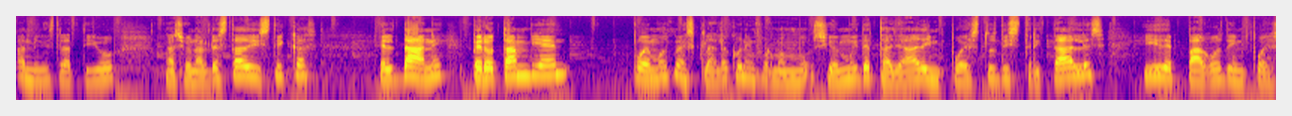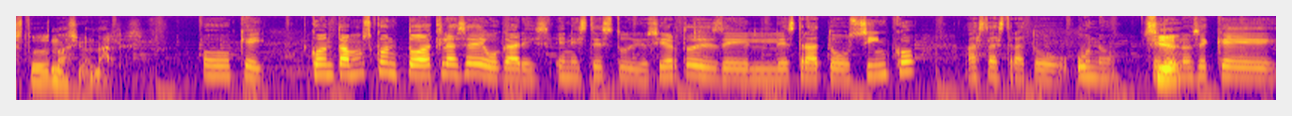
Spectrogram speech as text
Administrativo Nacional de Estadísticas, el DANE, pero también podemos mezclarla con información muy detallada de impuestos distritales y de pagos de impuestos nacionales. Ok, contamos con toda clase de hogares en este estudio, ¿cierto? Desde el estrato 5 hasta estrato 1. Sí, no sé qué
